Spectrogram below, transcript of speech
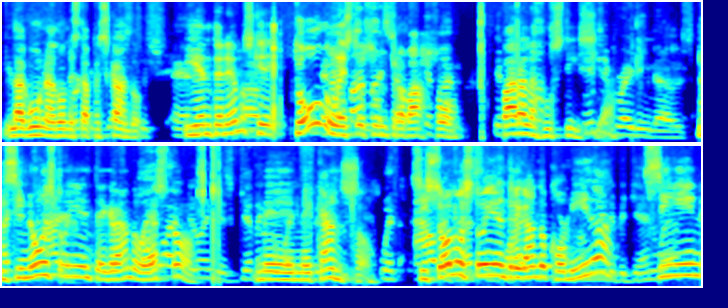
laguna donde está pescando. Y entendemos que todo esto es un trabajo para la justicia. Y si no estoy integrando esto, me, me canso. Si solo estoy entregando comida sin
